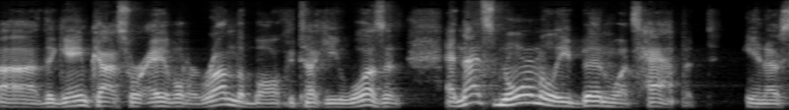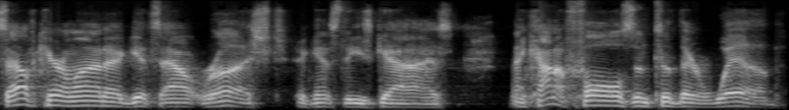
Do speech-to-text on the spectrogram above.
Uh, the Gamecocks were able to run the ball. Kentucky wasn't. And that's normally been what's happened. You know, South Carolina gets outrushed against these guys and kind of falls into their web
